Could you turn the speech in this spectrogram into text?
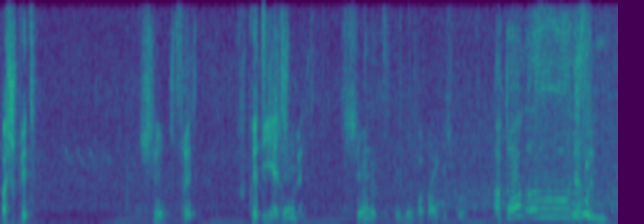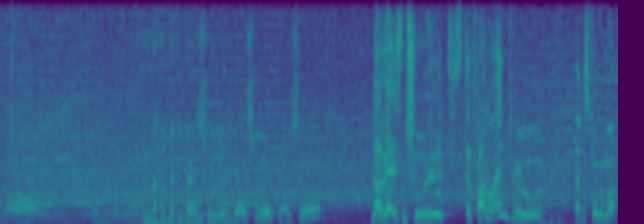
Was, Split? Shit, Sprit? Sprit? Wie jetzt Shit. Sprit? shit. Ich bin vorbeigesprungen. Achtung! Oh, das Nein, nein, Wer ist schuld? Wer ist schuld? Wer ist schuld? Na, wer ist denn schuld? Stefano Andrew. Der hat das Tor gemacht.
